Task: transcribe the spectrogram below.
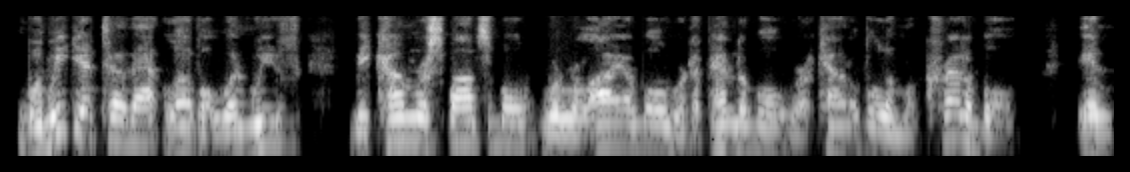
when we get to that level, when we've become responsible, we're reliable, we're dependable, we're accountable, and we're credible in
